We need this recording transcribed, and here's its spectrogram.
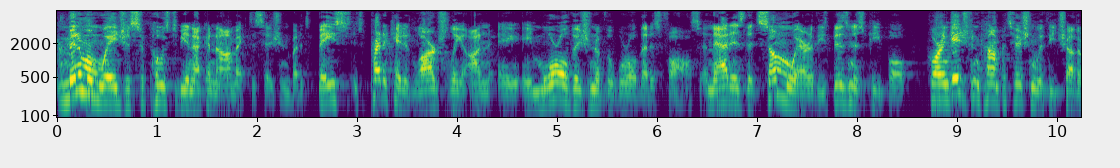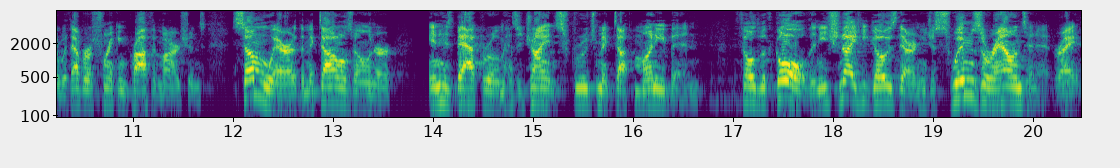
minimum wage is supposed to be an economic decision, but it's based, it's predicated largely on a, a, moral vision of the world that is false. And that is that somewhere these business people who are engaged in competition with each other with ever shrinking profit margins, somewhere the McDonald's owner in his back room has a giant Scrooge McDuck money bin filled with gold. And each night he goes there and he just swims around in it, right?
